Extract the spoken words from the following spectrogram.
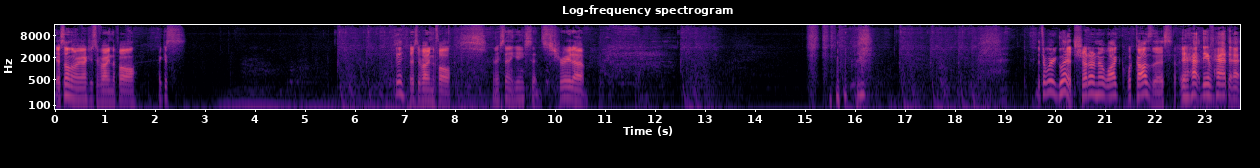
Yeah, some of them are actually surviving the fall. I guess. See, they're surviving the fall. And they're standing, getting straight up. it's a weird glitch. I don't know why, what caused this. Ha they've had to.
